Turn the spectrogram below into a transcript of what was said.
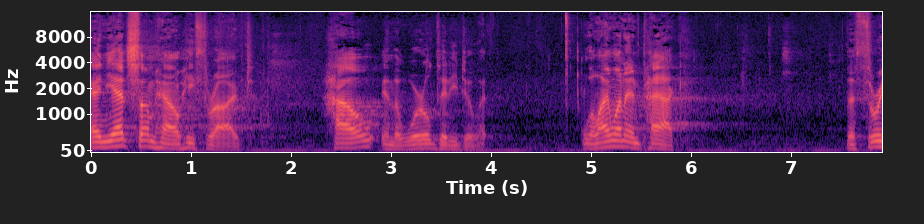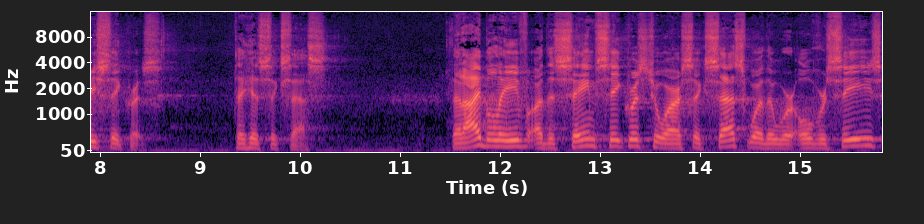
and yet somehow he thrived. How in the world did he do it? Well, I want to unpack the three secrets to his success. That I believe are the same secrets to our success, whether we're overseas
